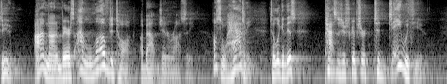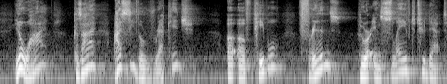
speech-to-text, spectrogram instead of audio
Dude, I'm not embarrassed. I love to talk about generosity. I'm so happy to look at this passage of scripture today with you. You know why? Because I, I see the wreckage of people, friends who are enslaved to debt.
